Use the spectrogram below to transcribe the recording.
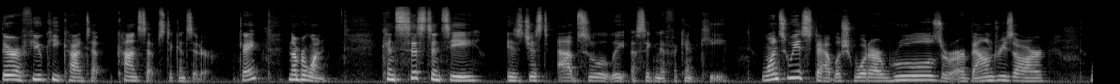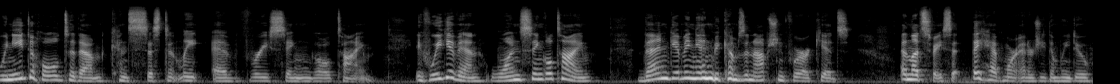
there are a few key concept, concepts to consider. Okay, number one, consistency is just absolutely a significant key. Once we establish what our rules or our boundaries are, we need to hold to them consistently every single time. If we give in one single time, then giving in becomes an option for our kids. And let's face it, they have more energy than we do.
